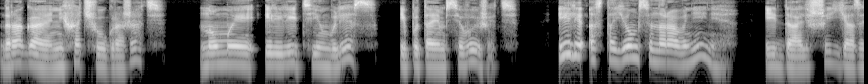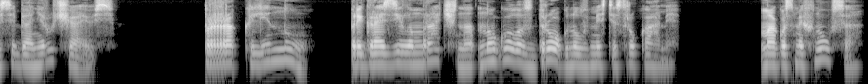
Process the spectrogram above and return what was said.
Дорогая, не хочу угрожать, но мы или летим в лес и пытаемся выжить, или остаемся на равнине, и дальше я за себя не ручаюсь. Прокляну, пригрозила мрачно, но голос дрогнул вместе с руками. Маг усмехнулся,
